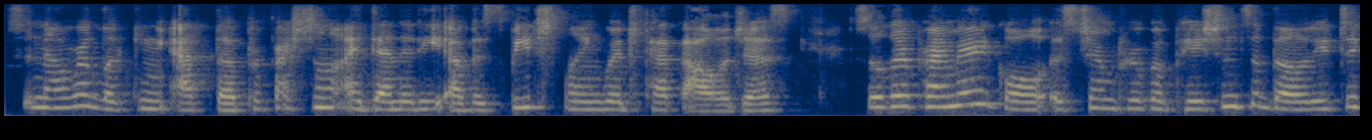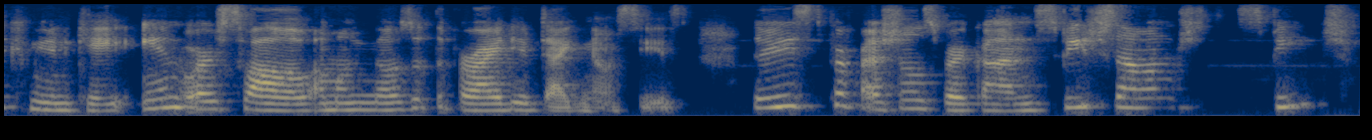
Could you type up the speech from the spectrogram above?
So now we're looking at the professional identity of a speech language pathologist. So their primary goal is to improve a patient's ability to communicate and or swallow among those with a variety of diagnoses. These professionals work on speech sounds, speech,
